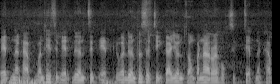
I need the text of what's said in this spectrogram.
11นะครับ วันที่11เอ็ดเดือน11หรือว่าเดือนพฤศจิกายน2567นะครับ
